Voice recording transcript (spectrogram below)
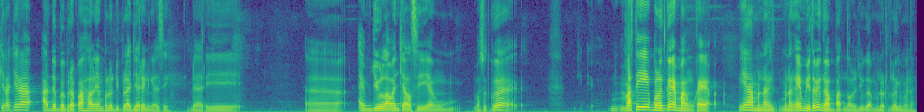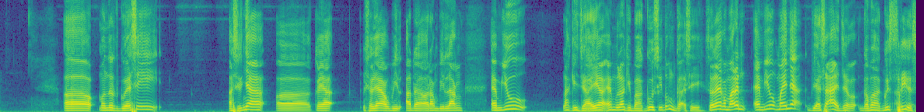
kira-kira ada beberapa hal yang perlu dipelajarin gak sih dari eh MU lawan Chelsea yang maksud gue pasti menurut gue emang kayak ya menang menang MU tapi nggak 4-0 juga. Menurut lo gimana? Eh, menurut gue sih aslinya eh, kayak misalnya ada orang bilang MU lagi jaya, MU lagi bagus itu enggak sih. Soalnya kemarin MU mainnya biasa aja kok, enggak bagus serius.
